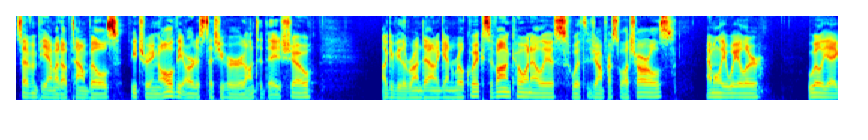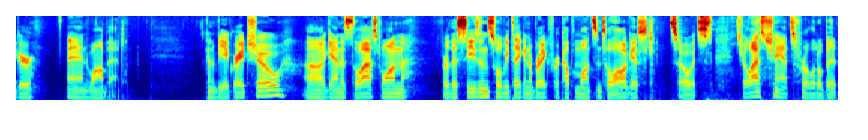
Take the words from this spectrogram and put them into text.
7 p.m. at Uptown Bill's, featuring all of the artists that you heard on today's show. I'll give you the rundown again real quick. Sivan Cohen Elias with Jean-François Charles, Emily Wheeler, Will Yager, and Wombat. It's going to be a great show. Uh, again, it's the last one for this season, so we'll be taking a break for a couple months until August. So it's it's your last chance for a little bit.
